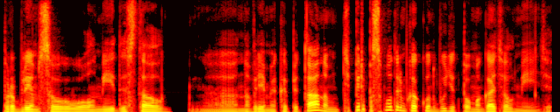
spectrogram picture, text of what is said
проблем самого Алмейды стал на время капитаном. Теперь посмотрим, как он будет помогать Алмейде.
